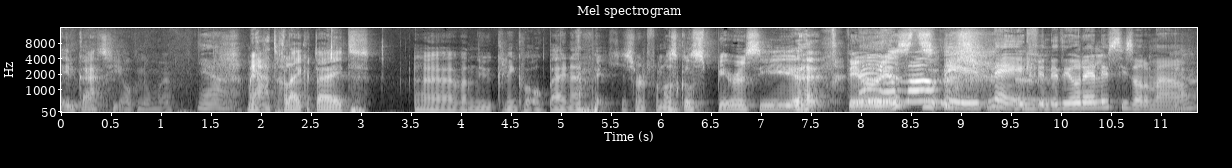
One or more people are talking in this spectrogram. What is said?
educatie ook noemen? Ja. Maar ja, tegelijkertijd. Eh, want nu klinken we ook bijna een beetje een soort van als conspiracy theorist. Helemaal niet. Nee, ik vind dit heel realistisch allemaal. Ja.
